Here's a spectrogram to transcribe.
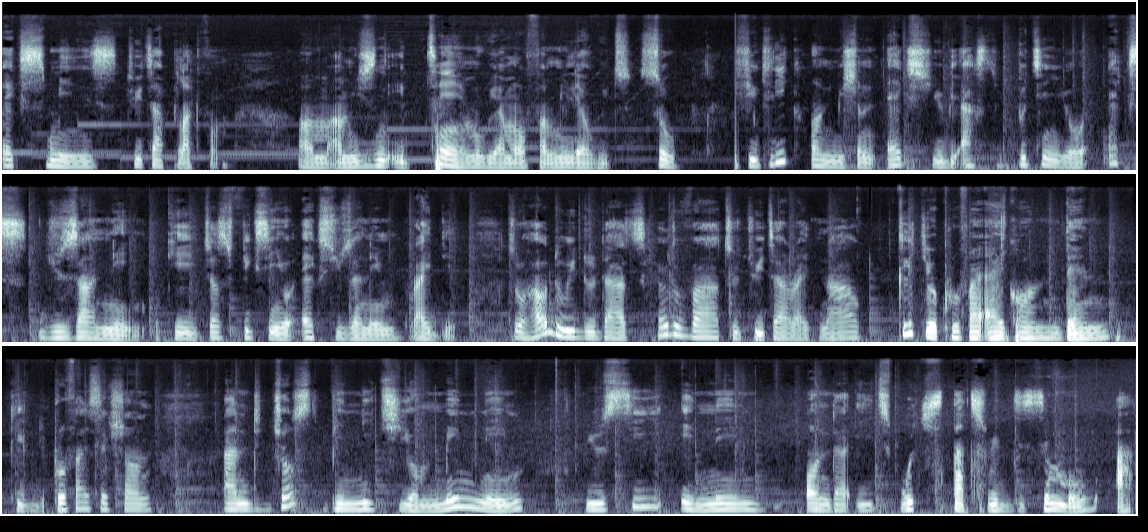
X means Twitter platform. Um, I'm using a term we are more familiar with. So if you click on mission X, you'll be asked to put in your X username. Okay, just fixing your X username right there. So how do we do that? Head over to Twitter right now. Click your profile icon, then click the profile section, and just beneath your main name, you see a name under it which starts with the symbol at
